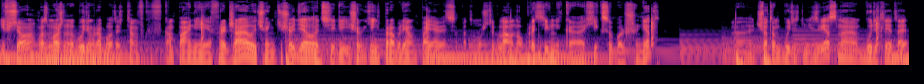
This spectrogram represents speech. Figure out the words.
И все. Возможно, мы будем работать там в, в компании Fragile и что-нибудь еще делать, или еще какие-нибудь проблемы появятся, потому что главного противника Хиггса больше нет. Э, что там будет, неизвестно. Будет ли это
